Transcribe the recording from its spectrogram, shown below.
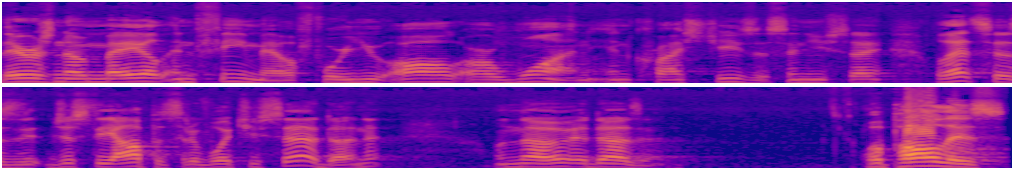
there is no male and female, for you all are one in Christ Jesus. And you say, well, that says just the opposite of what you said, doesn't it? Well, no, it doesn't. What Paul is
